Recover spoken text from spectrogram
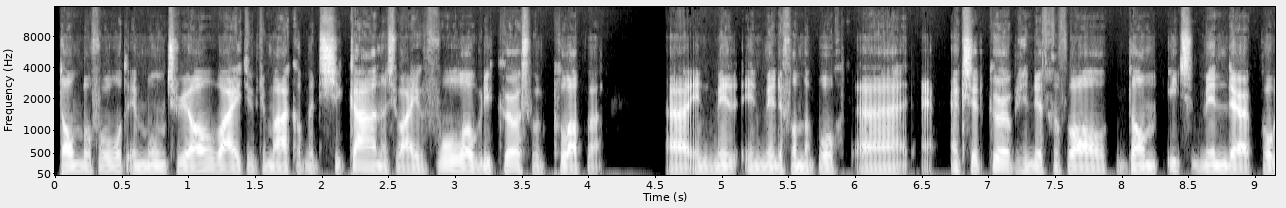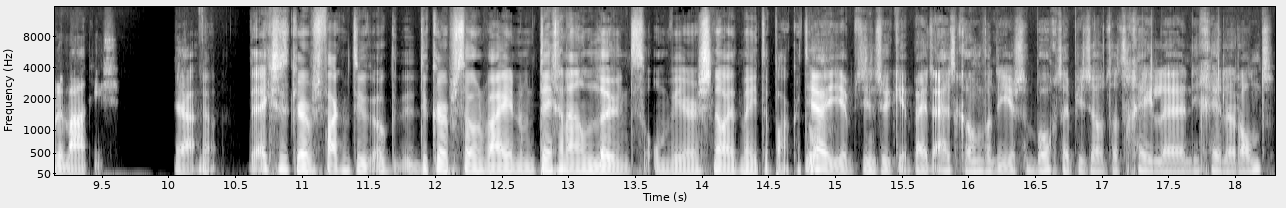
dan bijvoorbeeld in Montreal, waar je natuurlijk te maken hebt met de chicanes, waar je vol over die curves moet klappen uh, in, het midden, in het midden van de bocht. Uh, exit curve is in dit geval dan iets minder problematisch. Ja. ja. De exit curve is vaak natuurlijk ook de curbstone waar je hem tegenaan leunt om weer snelheid mee te pakken. Toch? Ja, je hebt natuurlijk bij het uitkomen van de eerste bocht heb je zo dat gele, die gele rand.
